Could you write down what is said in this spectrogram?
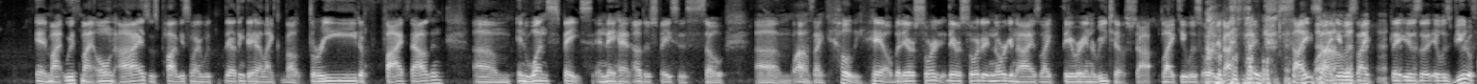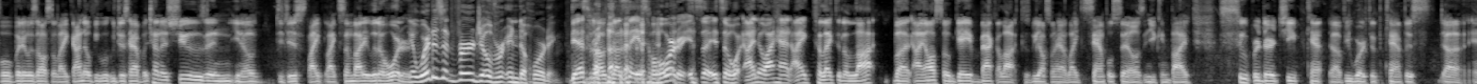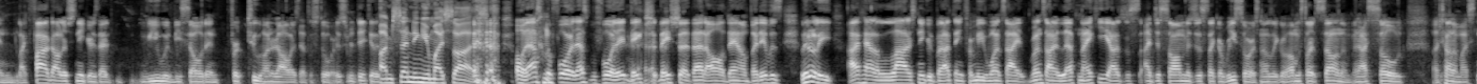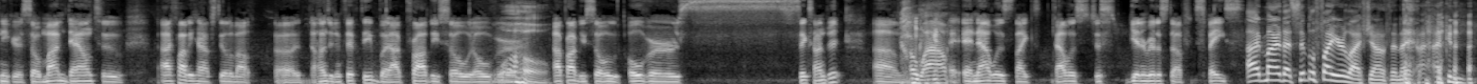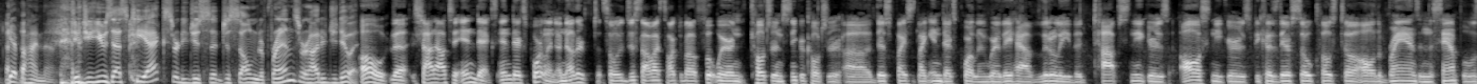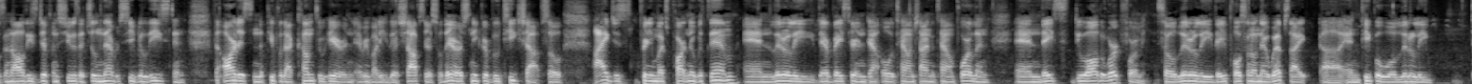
and my with my own eyes was probably somebody with I think they had like about three to five thousand um, in one space, and they had other spaces. So um, I was like, "Holy hell!" But they were sorted. They were sorted and organized like they were in a retail shop. Like it was organized by sites. Like it was like it was it was beautiful, but it was also like I know people who just have a ton of shoes and you know just like like somebody with a hoarder. Yeah, where does it verge over into hoarding? That's what I was trying to say. It's a hoarder. It's a, it's a. I know I had, I collected a lot, but I also gave back a lot because we also had like sample sales and you can buy super dirt cheap camp, uh, if you worked at the campus, uh, and like $5 sneakers that you would be sold in for $200 at the store. It's ridiculous. I'm sending you my size. Oh, that's before. That's before they they they shut that all down. But it was literally. I've had a lot of sneakers, but I think for me, once I once I left Nike, I was just I just saw them as just like a resource, and I was like, well, I'm gonna start selling them, and I sold a ton of my sneakers. So I'm down to. I probably have still about. Uh, 150, but I probably sold over. Whoa. I probably sold over 600. Um, Oh wow! and that was like that was just getting rid of stuff, space. I admire that. Simplify your life, Jonathan. I, I, I can get behind that. did you use StockX or did you s- just sell them to friends or how did you do it? Oh, the shout out to Index, Index Portland. Another, so just how I talked about footwear and culture and sneaker culture. Uh, there's places like Index Portland where they have literally the top sneakers, all sneakers, because they're so close to all the brands and the samples and all these different shoes that you'll never see released, and the artists and the people that come through here and everybody that shops there. So they're a sneaker boutique shop. So I just pretty much partner with them, and literally they're based here in Old Town, Chinatown, Portland, and they do all the work for me. So literally they post it on their website, uh, and people will literally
